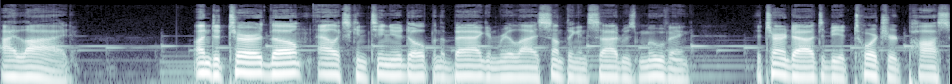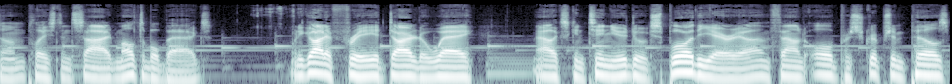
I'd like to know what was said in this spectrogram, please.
I lied. Undeterred, though, Alex continued to open the bag and realized something inside was moving. It turned out to be a tortured possum placed inside multiple bags. When he got it free, it darted away. Alex continued to explore the area and found old prescription pills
